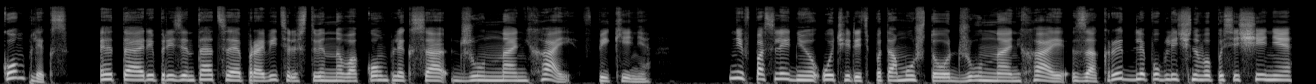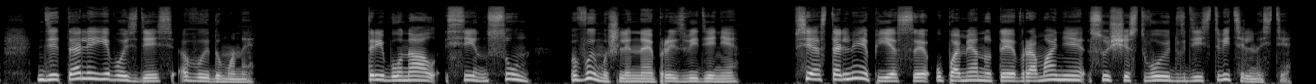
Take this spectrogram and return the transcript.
Комплекс — это репрезентация правительственного комплекса Джуннаньхай Пекине. Не в последнюю очередь потому, что Джун Наньхай закрыт для публичного посещения, детали его здесь выдуманы. Трибунал Син Сун — вымышленное произведение. Все остальные пьесы, упомянутые в романе, существуют в действительности.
